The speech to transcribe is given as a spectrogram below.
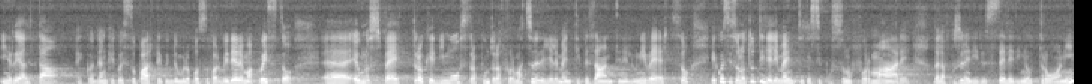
in realtà, ecco neanche questo parte quindi non ve lo posso far vedere, ma questo eh, è uno spettro che dimostra appunto la formazione degli elementi pesanti nell'universo e questi sono tutti gli elementi che si possono formare dalla fusione di due stelle di neutroni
